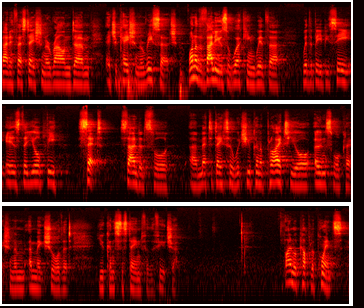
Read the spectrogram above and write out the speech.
manifestation around um, education and research. One of the values of working with, uh, with the BBC is that you'll be set standards for uh, metadata which you can apply to your own small collection and, and make sure that you can sustain for the future. Final couple of points.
